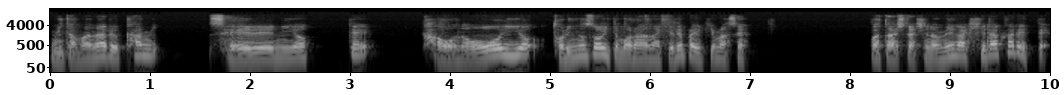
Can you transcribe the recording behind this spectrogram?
御霊なる神、精霊によって顔の覆いを取り除いてもらわなければいけません。私たちの目が開かれて、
